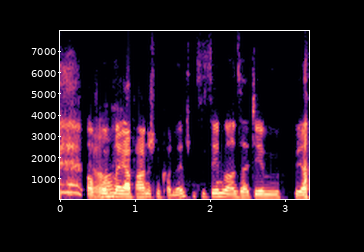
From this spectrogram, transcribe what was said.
auf ja. irgendeiner japanischen Convention zu sehen war und seitdem ja,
